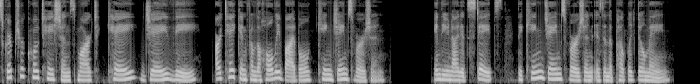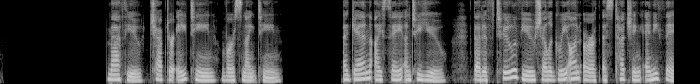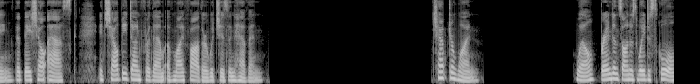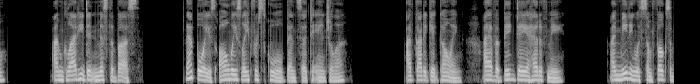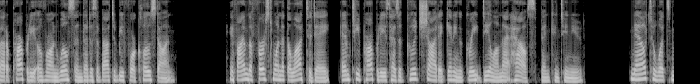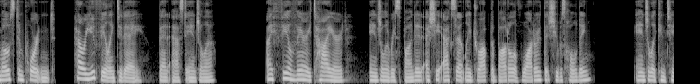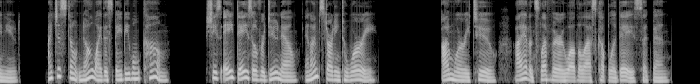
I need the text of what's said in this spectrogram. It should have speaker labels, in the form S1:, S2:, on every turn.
S1: Scripture quotations marked KJV are taken from the Holy Bible King James Version. In the United States, the King James Version is in the public domain. Matthew chapter 18, verse 19. Again I say unto you, that if two of you shall agree on earth as touching anything that they shall ask, it shall be done for them of my Father which is in heaven. Chapter 1 Well, Brandon's on his way to school. I'm glad he didn't miss the bus. That boy is always late for school, Ben said to Angela. I've got to get going. I have a big day ahead of me. I'm meeting with some folks about a property over on Wilson that is about to be foreclosed on. If I'm the first one at the lot today, MT Properties has a good shot at getting a great deal on that house, Ben continued. Now to what's most important. How are you feeling today? Ben asked Angela. I feel very tired, Angela responded as she accidentally dropped the bottle of water that she was holding. Angela continued. I just don't know why this baby won't come. She's eight days overdue now, and I'm starting to worry. I'm worried too. I haven't slept very well the last couple of days, said Ben.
